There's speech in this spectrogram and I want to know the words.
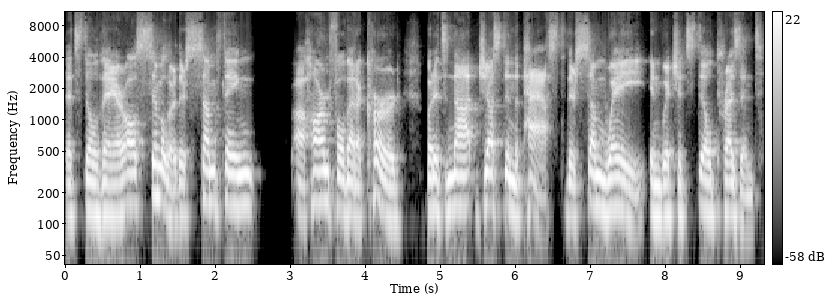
that's still there, all similar. There's something uh, harmful that occurred, but it's not just in the past. There's some way in which it's still present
